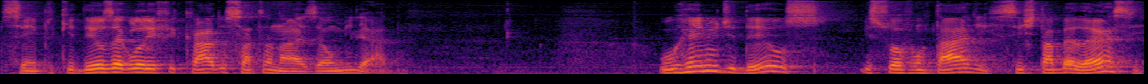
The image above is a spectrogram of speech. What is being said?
Sempre que Deus é glorificado, Satanás é humilhado. O reino de Deus e sua vontade se estabelece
